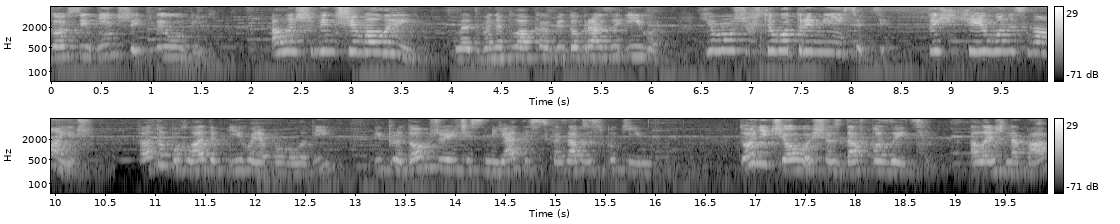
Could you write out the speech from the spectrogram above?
зовсім інше йти у бій. Але ж він ще малий, ледве не плакав від образи Ігор. Йому ж всього три місяці. Ти ще його не знаєш. Тато погладив Ігоря по голові і, продовжуючи сміятись, сказав заспокійливо. То нічого, що здав позиції, але ж напав.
